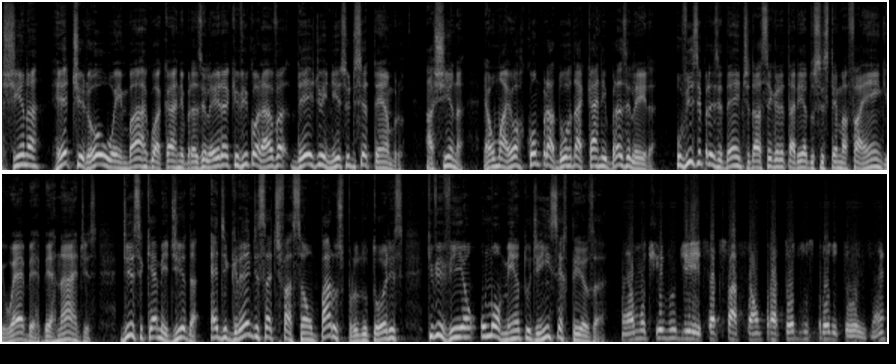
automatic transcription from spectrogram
China retirou o embargo à carne brasileira que vigorava desde o início de setembro. A China é o maior comprador da carne brasileira. O vice-presidente da Secretaria do Sistema FAENG, Weber Bernardes, disse que a medida é de grande satisfação para os produtores que viviam um momento de incerteza. É um motivo de satisfação para todos os produtores, né?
